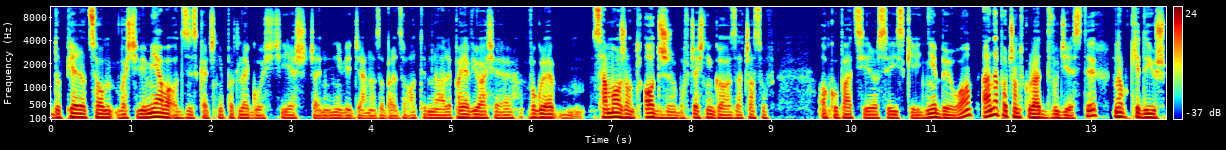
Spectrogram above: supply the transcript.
dopiero co właściwie miała odzyskać niepodległość, jeszcze nie wiedziano za bardzo o tym, no ale pojawiła się w ogóle samorząd odżył, bo wcześniej go za czasów okupacji rosyjskiej nie było, a na początku lat dwudziestych, no kiedy już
